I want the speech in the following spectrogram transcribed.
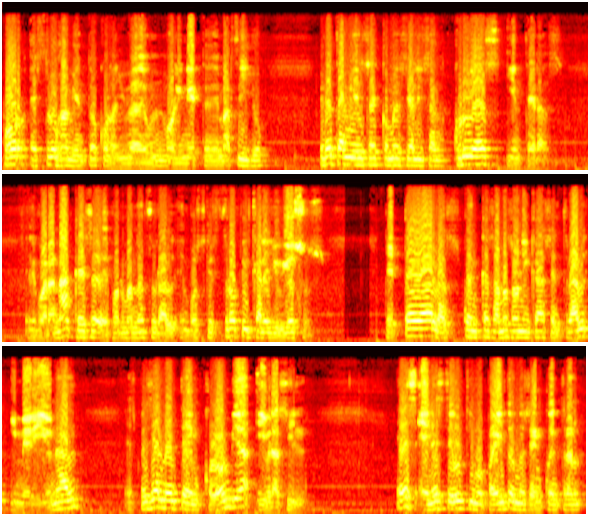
por estrujamiento con la ayuda de un molinete de martillo, pero también se comercializan crudas y enteras. El guaraná crece de forma natural en bosques tropicales lluviosos de todas las cuencas amazónicas central y meridional, especialmente en Colombia y Brasil. Es en este último país donde se encuentran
